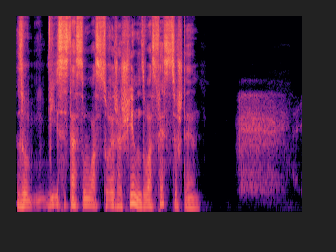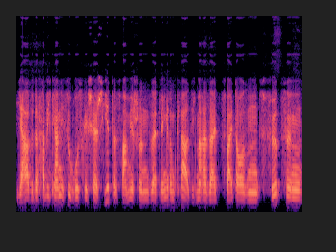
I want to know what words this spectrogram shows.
also wie ist es das, sowas zu recherchieren und sowas festzustellen? Ja, also das habe ich gar nicht so groß recherchiert. Das war mir schon seit längerem klar. Also ich mache seit 2014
